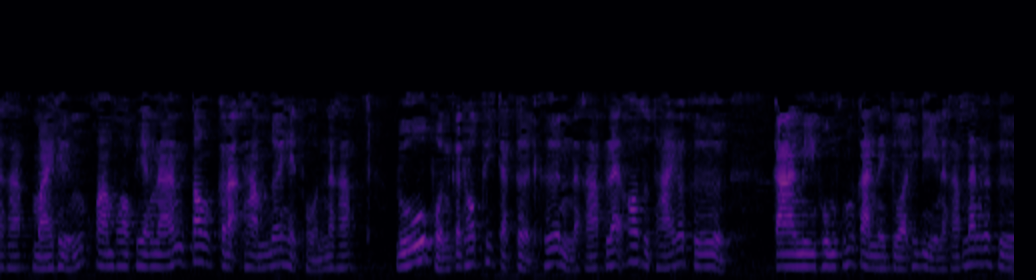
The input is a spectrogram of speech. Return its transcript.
นะครับ หมายถึงความพอเพียงนั้นต้องกระทำด้วยเหตุผลนะครับ รู้ผลกระทบที่จะเกิดขึ้นนะครับ และข้อสุดท้ายก็คือ การมีภูมิคุ้มกันในตัวที่ดีนะครับ นั่นก็คือ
